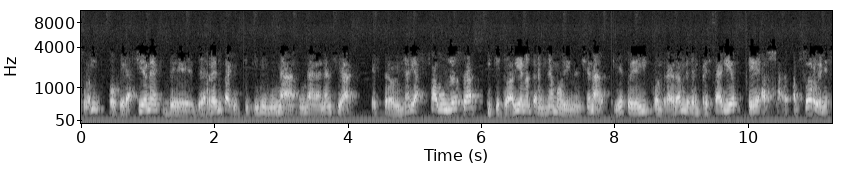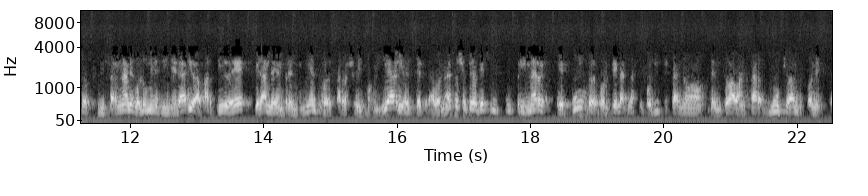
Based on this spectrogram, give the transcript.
son operaciones de, de renta que, que tienen una, una ganancia extraordinaria, fabulosa y que todavía no terminamos de dimensionar. Y eso de ir contra grandes empresarios que absorben esos infernales volúmenes dinerarios a partir de grandes emprendimientos, desarrollo inmobiliario, etcétera. Bueno, eso yo creo que es un, primer eh, punto de por qué la clase política no intentó avanzar mucho antes con esto.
